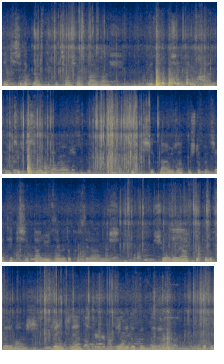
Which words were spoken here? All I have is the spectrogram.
Tek kişilik lastikli çarşaflar var. 160'a 200 santim. Çift kişilik de var. Çift kişilikler 169 lira, tek kişilikler 129 liraymış. Şöyle yastık kılıfları var. Renk renk 59 lira. Bakın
